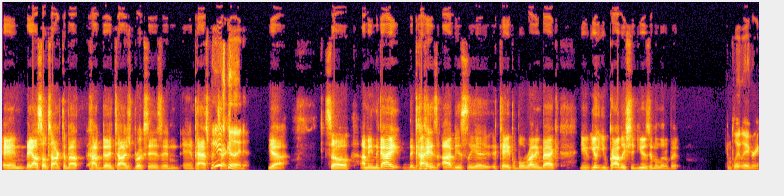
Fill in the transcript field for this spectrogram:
and they also talked about how good Tahj Brooks is and and pass He protection. is good. Yeah. So, I mean, the guy the guy is obviously a, a capable running back. You, you you probably should use him a little bit. Completely agree.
